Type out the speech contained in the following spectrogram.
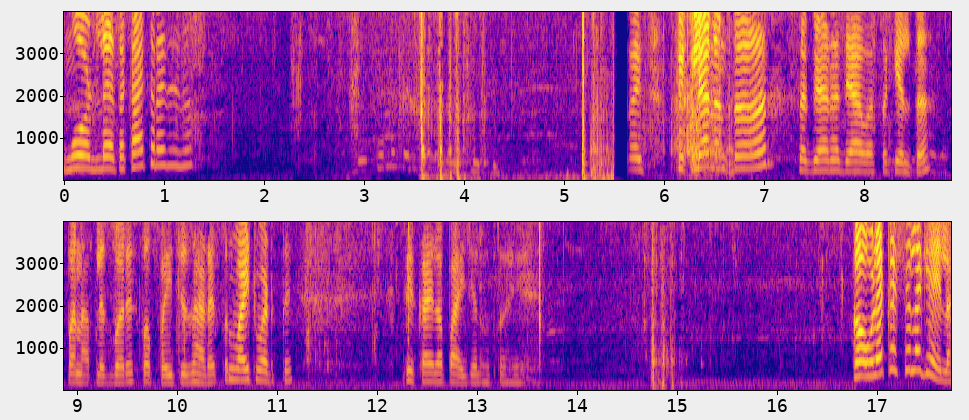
मोडलंय. आता काय करायचं करायचं. पिकल्यानंतर सगळ्यांना द्यावं असं केलं पण आपल्यात बरेच पपईचे झाड आहेत पण वाईट वाटते पिकायला पाहिजे होतं हे. कवळ्या कशाला घ्यायला?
